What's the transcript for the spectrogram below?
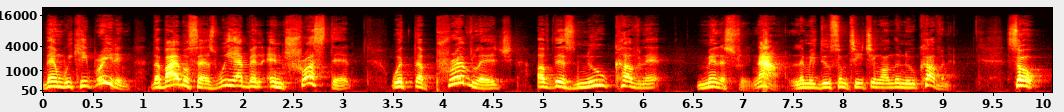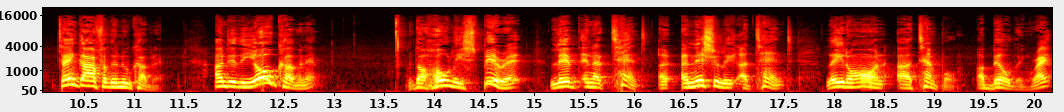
Then we keep reading. The Bible says we have been entrusted with the privilege of this new covenant ministry. Now, let me do some teaching on the new covenant. So, thank God for the new covenant. Under the old covenant, the Holy Spirit lived in a tent, uh, initially a tent, later on a temple, a building, right?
